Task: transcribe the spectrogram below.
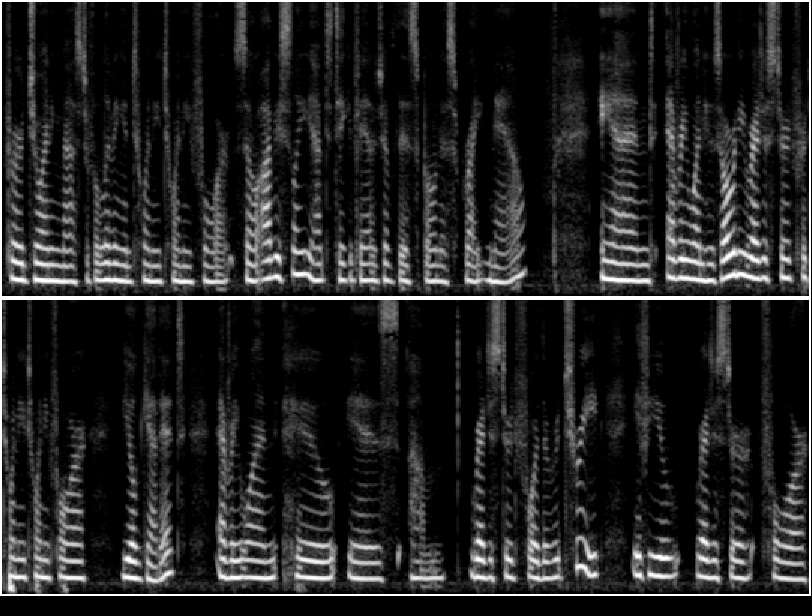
for joining Masterful Living in 2024. So obviously, you have to take advantage of this bonus right now. And everyone who's already registered for 2024, you'll get it. Everyone who is um, registered for the retreat, if you register for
